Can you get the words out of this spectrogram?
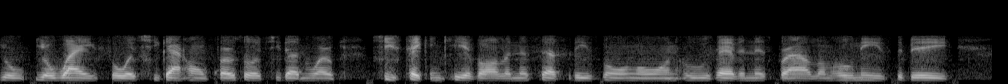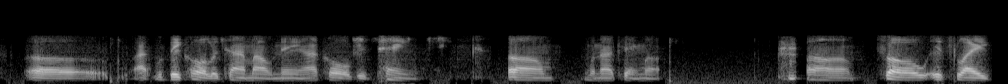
your your wife, or if she got home first, or if she doesn't work, she's taking care of all the necessities going on, who's having this problem, who needs to be uh I, what they call it timeout now. I called it pain. Um when I came up. Um so it's like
